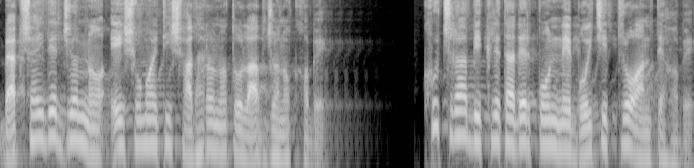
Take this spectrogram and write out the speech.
ব্যবসায়ীদের জন্য এই সময়টি সাধারণত লাভজনক হবে। খুচরা বিক্রেতাদের পণ্যে বৈচিত্র্য আনতে হবে।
